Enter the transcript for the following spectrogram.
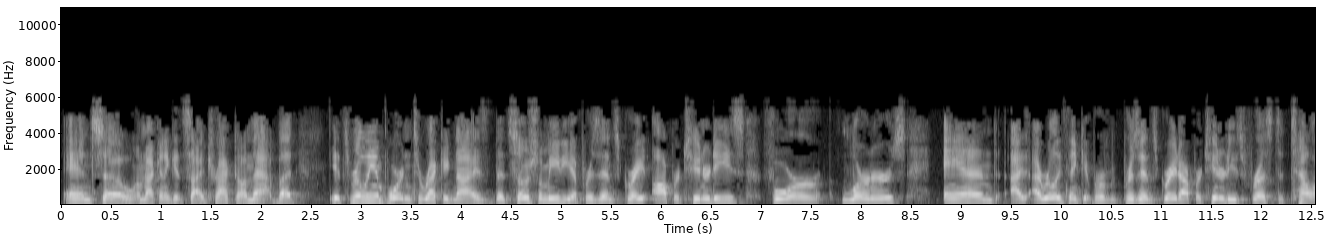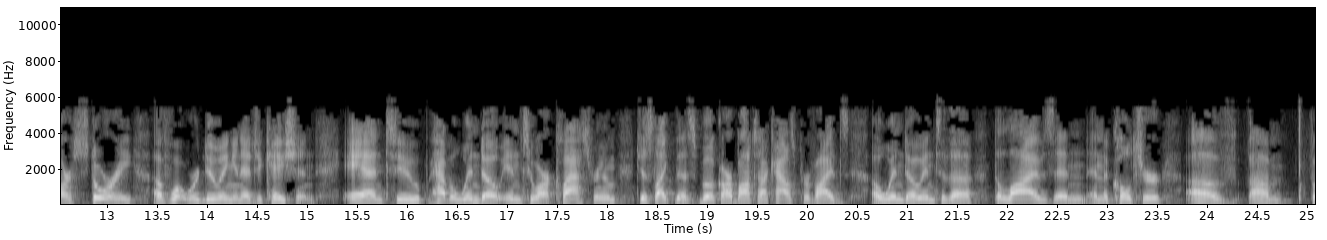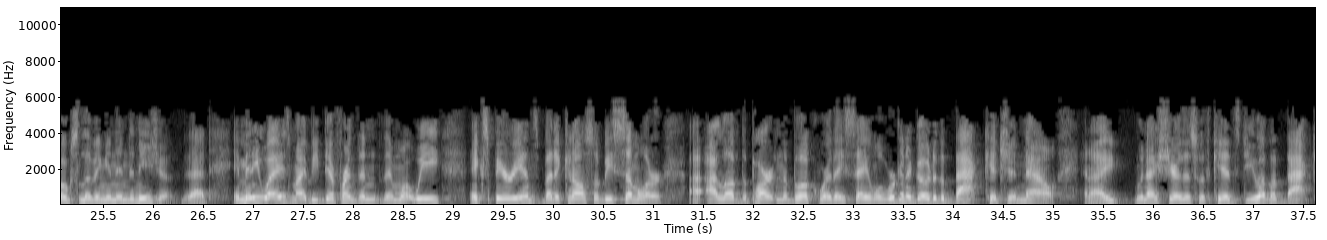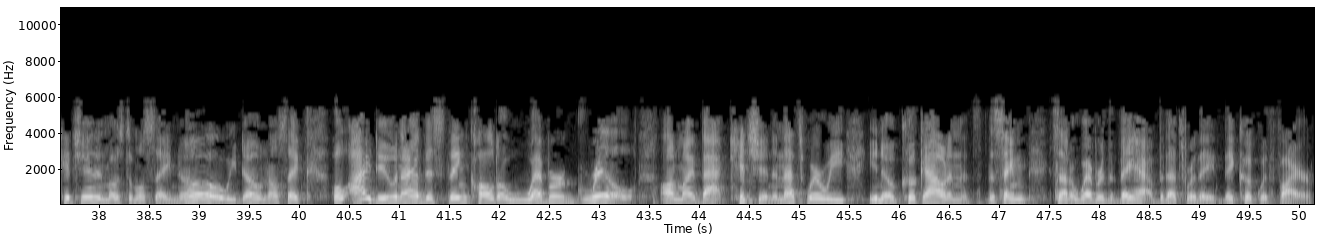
And so I'm not going to get sidetracked on that. But it's really important to recognize that social media presents great opportunities for learners and I, I really think it pre- presents great opportunities for us to tell our story of what we're doing in education and to have a window into our classroom, just like this book, Our Batak House, provides a window into the, the lives and, and the culture of um, folks living in Indonesia that in many ways might be different than, than what we experience, but it can also be similar. I, I love the part in the book where they say, well, we're going to go to the back kitchen now. And I, when I share this with kids, do you have a back kitchen? And most of them will say, no, we don't. And I'll say, well, I do. And I have this thing called a Weber grill on my back kitchen. And that's where we, you know, cook out. And it's the same, it's not a Weber that they have, but that's where they, they cook with fire.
